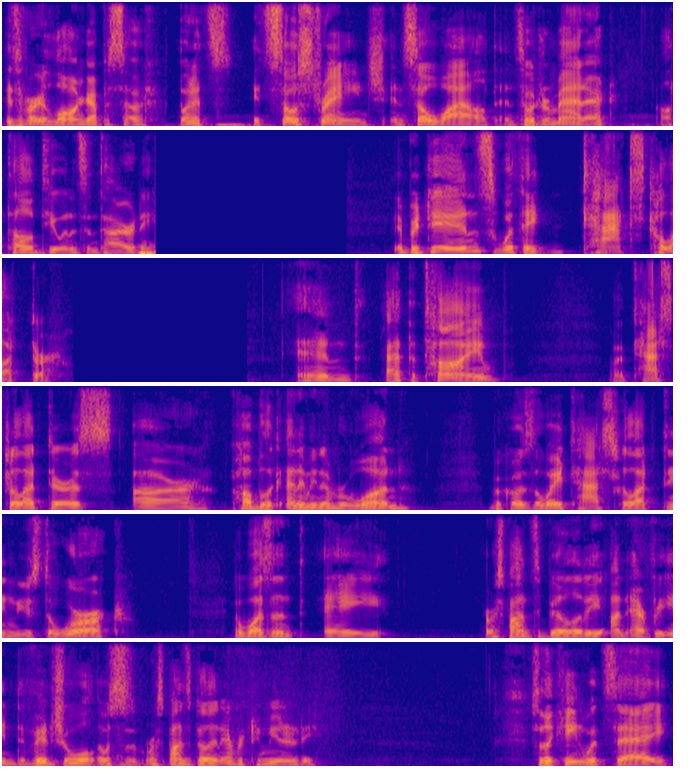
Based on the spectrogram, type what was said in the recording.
It's a very long episode, but it's, it's so strange and so wild and so dramatic. I'll tell it to you in its entirety. It begins with a tax collector. And at the time, uh, tax collectors are public enemy number one because the way tax collecting used to work, it wasn't a responsibility on every individual. It was a responsibility in every community. So the king would say,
